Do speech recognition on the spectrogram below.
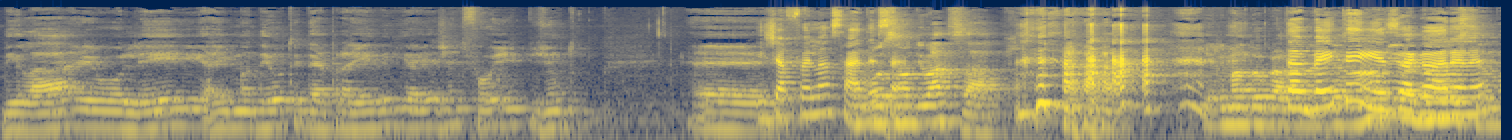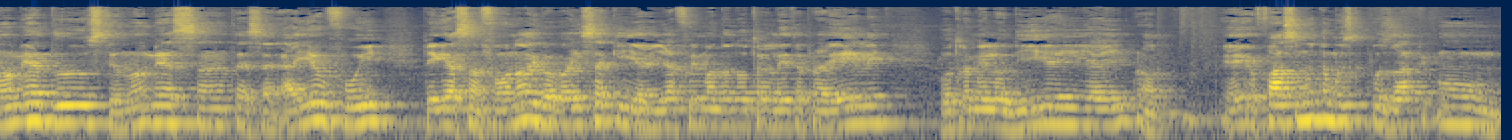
de lá, eu olhei, aí mandei outra ideia para ele e aí a gente foi junto. É, e já foi lançada. Essa... de WhatsApp. Ele mandou pra lá. Também tem isso é agora, Dulce, né? Teu nome é Dulce, teu nome é Santa. Essa... Aí eu fui, peguei a sanfona, olha, agora isso aqui. Aí já fui mandando outra letra pra ele, outra melodia e aí pronto. Eu faço muita música pro Zap com,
